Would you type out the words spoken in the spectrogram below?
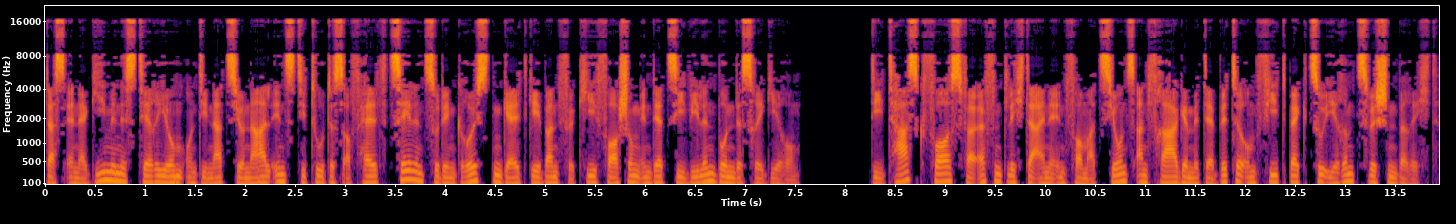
das Energieministerium und die National Institutes of Health zählen zu den größten Geldgebern für Key-Forschung in der zivilen Bundesregierung. Die Taskforce veröffentlichte eine Informationsanfrage mit der Bitte um Feedback zu ihrem Zwischenbericht.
